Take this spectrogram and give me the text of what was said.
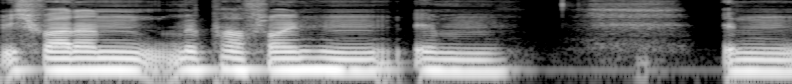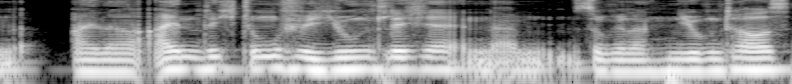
ich war dann mit ein paar Freunden im in einer Einrichtung für Jugendliche, in einem sogenannten Jugendhaus.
